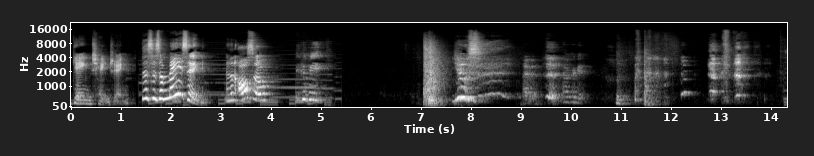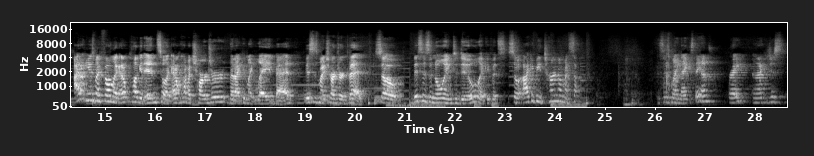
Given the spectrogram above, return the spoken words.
game changing. This is amazing! And then also, it could be use. I have a cricket. I don't use my phone, like I don't plug it in, so like I don't have a charger that I can like lay in bed. This is my charger in bed. So this is annoying to do, like if it's, so I could be turned on my side. This is my nightstand, right? And I could just,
